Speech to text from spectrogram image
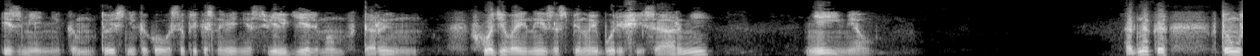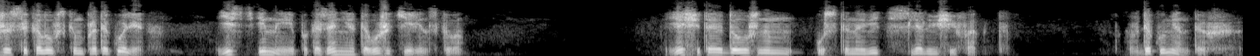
изменником, то есть никакого соприкосновения с Вильгельмом II в ходе войны за спиной борющейся армии не имел. Однако в том же Соколовском протоколе есть иные показания того же Керенского. Я считаю должным установить следующий факт. В документах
